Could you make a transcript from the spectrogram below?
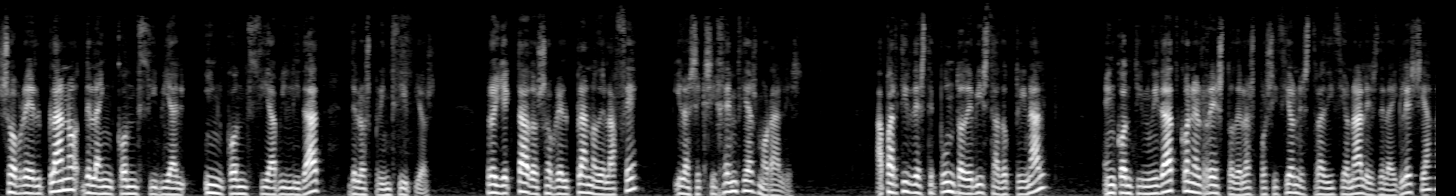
sobre el plano de la inconciabilidad de los principios, proyectado sobre el plano de la fe y las exigencias morales. A partir de este punto de vista doctrinal, en continuidad con el resto de las posiciones tradicionales de la Iglesia,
